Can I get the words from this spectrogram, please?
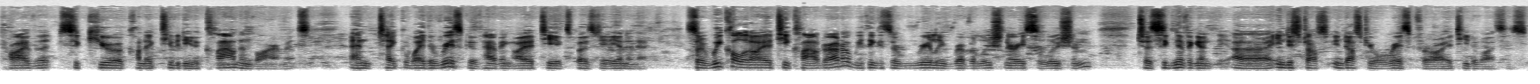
private, secure connectivity to cloud environments, and take away the risk of having IoT exposed to the internet. So we call it IoT Cloud Router. We think it's a really revolutionary solution to significant uh, industrial risk for IoT devices.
